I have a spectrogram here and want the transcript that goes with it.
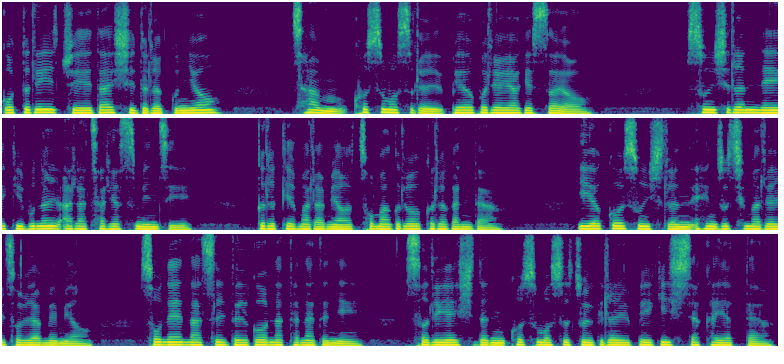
꽃들이 죄다 시들었군요. 참 코스모스를 베어버려야겠어요. 순실은 내 기분을 알아차렸음인지 그렇게 말하며 초막으로 걸어간다. 이윽고 순실은 행주 치마를 졸라매며 손에 낫을 들고 나타나더니 서리에 시든 코스모스 줄기를 베기 시작하였다.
